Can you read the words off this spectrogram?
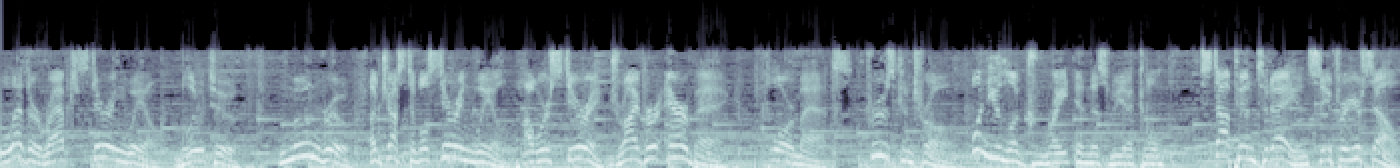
leather wrapped steering wheel, Bluetooth, moonroof, adjustable steering wheel, power steering, driver airbag, floor mats, cruise control. Wouldn't you look great in this vehicle? Stop in today and see for yourself.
